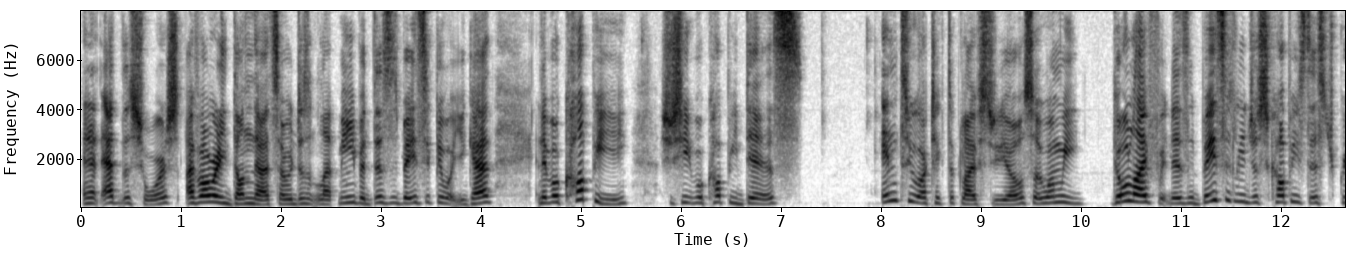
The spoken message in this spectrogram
and then add the source. I've already done that, so it doesn't let me, but this is basically what you get. And it will copy, as you see, it will copy this into our TikTok Live Studio. So when we go live with this, it basically just copies this sc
